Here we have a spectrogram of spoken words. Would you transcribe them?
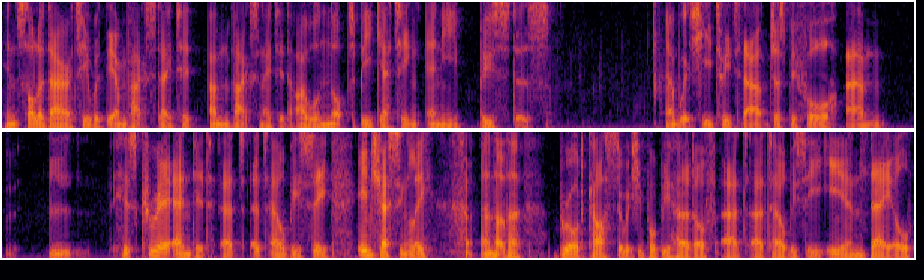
in solidarity with the unvaccinated. Unvaccinated, I will not be getting any boosters." Uh, which he tweeted out just before um, l- his career ended at at LBC. Interestingly, another broadcaster, which you probably heard of at at LBC, Iain Dale,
